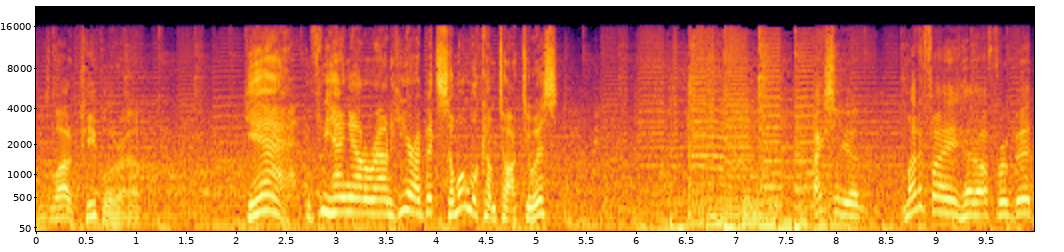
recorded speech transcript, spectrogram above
there's a lot of people around. Yeah, if we hang out around here, I bet someone will come talk to us. Actually, uh, mind if I head off for a bit?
